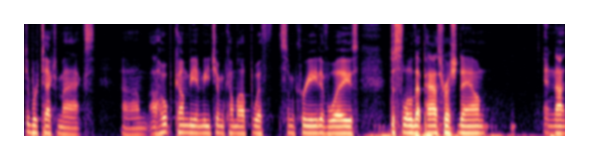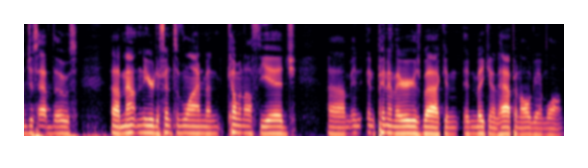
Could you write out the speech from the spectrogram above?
to protect Max. Um, I hope Cumbie and Meacham come up with some creative ways to slow that pass rush down and not just have those uh, Mountaineer defensive linemen coming off the edge um, and, and pinning their ears back and, and making it happen all game long.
